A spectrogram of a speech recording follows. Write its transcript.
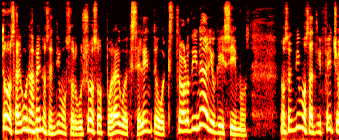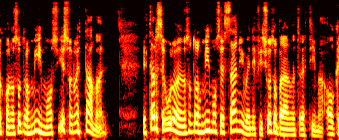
Todos algunas veces nos sentimos orgullosos por algo excelente o extraordinario que hicimos. Nos sentimos satisfechos con nosotros mismos y eso no está mal. Estar seguro de nosotros mismos es sano y beneficioso para nuestra estima. Ok,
